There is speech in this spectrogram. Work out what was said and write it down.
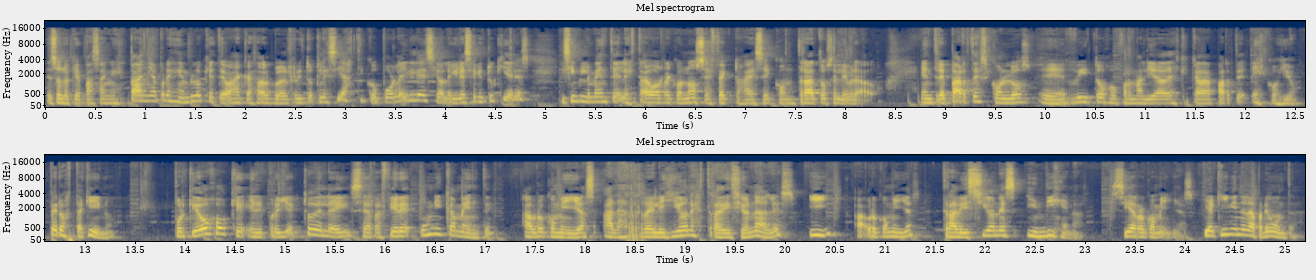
eso es lo que pasa en España, por ejemplo, que te vas a casar por el rito eclesiástico, por la iglesia o la iglesia que tú quieres y simplemente el Estado reconoce efectos a ese contrato celebrado entre partes con los eh, ritos o formalidades que cada parte escogió. Pero hasta aquí, ¿no? Porque ojo que el proyecto de ley se refiere únicamente, abro comillas, a las religiones tradicionales y, abro comillas, tradiciones indígenas, cierro comillas. Y aquí viene la pregunta,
